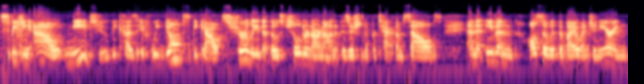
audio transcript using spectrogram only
speaking out need to because if we don't speak out surely that those children are not in a position to protect themselves. And that even also with the bioengineering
